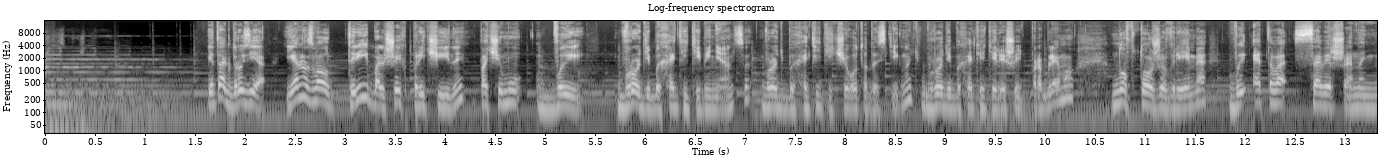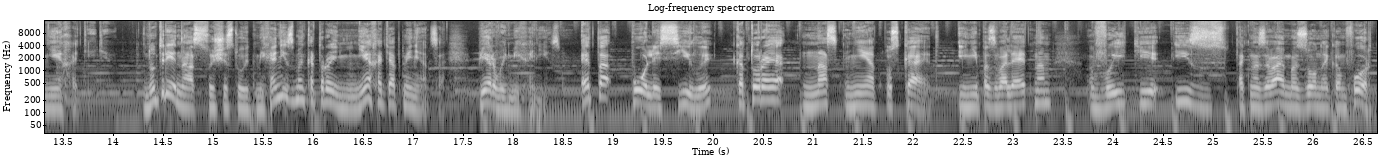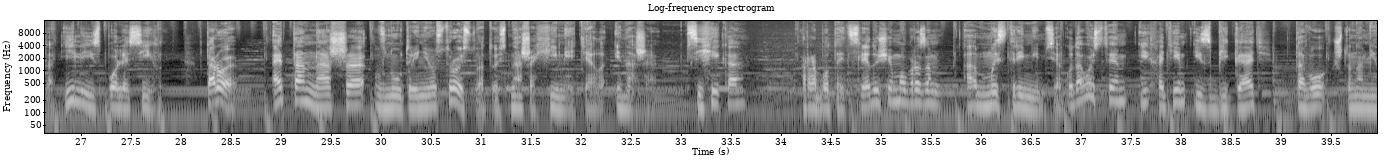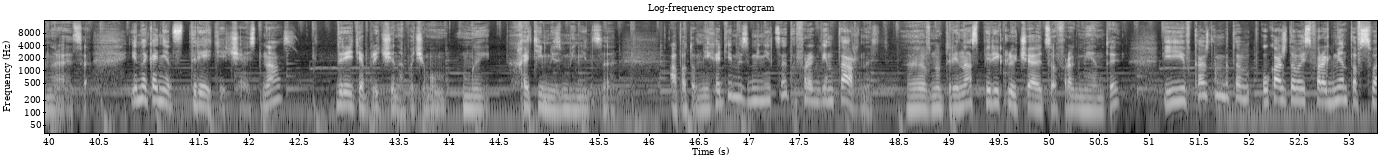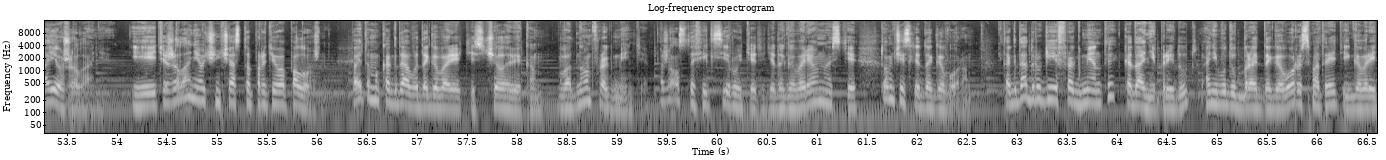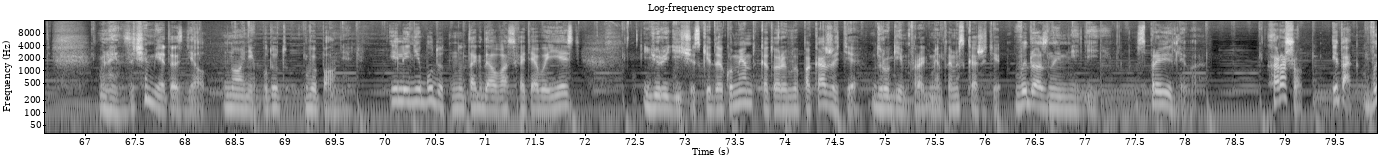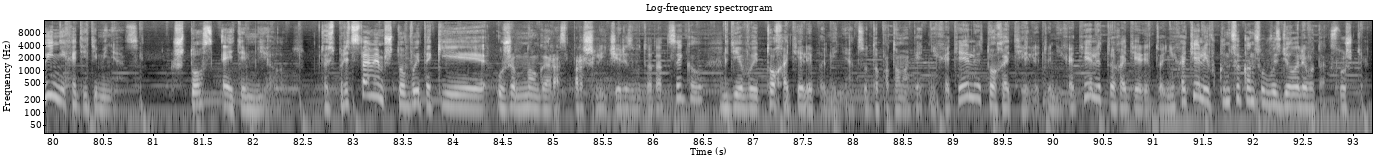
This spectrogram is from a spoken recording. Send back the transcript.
Итак, друзья, я назвал три больших причины, почему вы вроде бы хотите меняться, вроде бы хотите чего-то достигнуть, вроде бы хотите решить проблему, но в то же время вы этого совершенно не хотите. Внутри нас существуют механизмы, которые не хотят меняться. Первый механизм — это поле силы, которое нас не отпускает и не позволяет нам выйти из так называемой зоны комфорта или из поля силы. Второе — это наше внутреннее устройство, то есть наша химия тела и наша психика работает следующим образом. А мы стремимся к удовольствиям и хотим избегать того, что нам не нравится. И, наконец, третья часть нас — Третья причина, почему мы хотим измениться, а потом не хотим измениться, это фрагментарность. Э, внутри нас переключаются фрагменты, и в каждом это, у каждого из фрагментов свое желание. И эти желания очень часто противоположны. Поэтому, когда вы договариваетесь с человеком в одном фрагменте, пожалуйста, фиксируйте эти договоренности, в том числе договором. Тогда другие фрагменты, когда они придут, они будут брать договор и смотреть и говорить, блин, зачем я это сделал? Но они будут выполнять. Или не будут, но тогда у вас хотя бы есть юридический документ, который вы покажете другим фрагментам и скажете, вы должны мне денег. Справедливо. Хорошо. Итак, вы не хотите меняться. Что с этим делать? То есть представим, что вы такие уже много раз прошли через вот этот цикл, где вы то хотели поменяться, то потом опять не хотели, то хотели, то не хотели, то хотели, то не хотели, и в конце концов вы сделали вот так. Слушайте,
